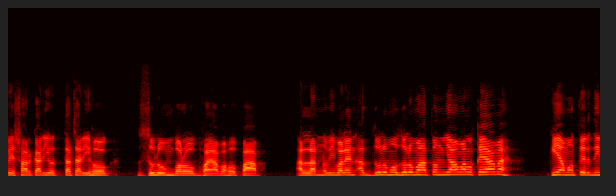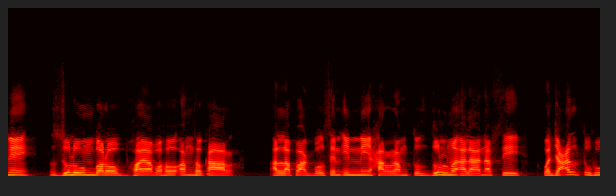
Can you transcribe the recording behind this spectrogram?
বেসরকারি অত্যাচারী হোক জুলুম বড় ভয়াবহ পাপ। আল্লাহ নবী বলেন আজ জুলুম ও জুলুমাতন ইয়ামাল কেয়ামাহ কিয়ামতের দিনে জুলুম বড় ভয়াবহ অন্ধকার। আল্লাহ পাক বলছেন, ইন্নি হাররাম তু জুলমা আলা নাফসি ও জালতুহু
